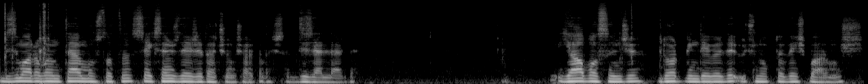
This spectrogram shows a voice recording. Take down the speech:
Bizim arabanın termostatı 83 derecede açıyormuş arkadaşlar dizellerde. Yağ basıncı 4000 devirde 3.5 barmış.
